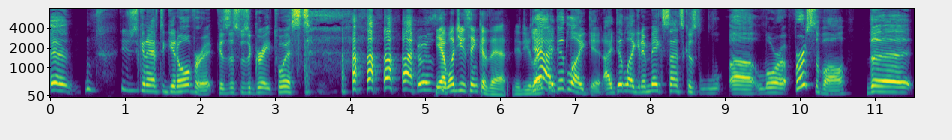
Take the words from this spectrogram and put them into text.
uh, you're just gonna have to get over it because this was a great twist. Was, Yeah, what do you think of that? Did you like yeah, like I did like it. I did like it. It makes sense because uh, Laura. First of all, the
